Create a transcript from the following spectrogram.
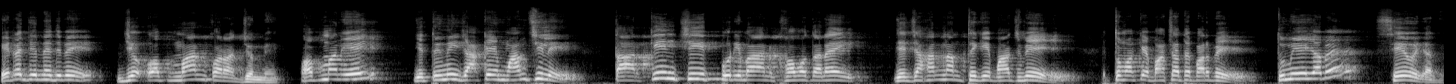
এটার জন্য দেবে যে অপমান করার জন্যে। অপমান এই যে তুমি যাকে মানছিলে, তার কিঞ্চিত পরিমাণ ক্ষমতা নেই যে জাহান্নাম থেকে বাঁচবে, তোমাকে বাঁচাতে পারবে। তুমিও যাবে সেও যাবে।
